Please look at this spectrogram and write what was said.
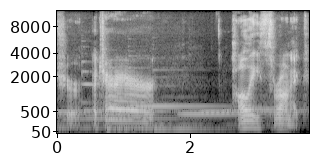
sure. A chair! Polythronic.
